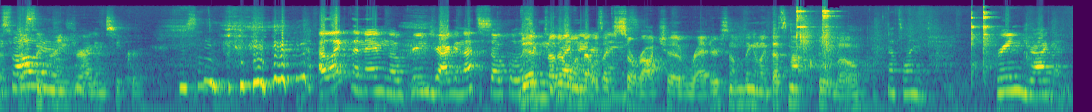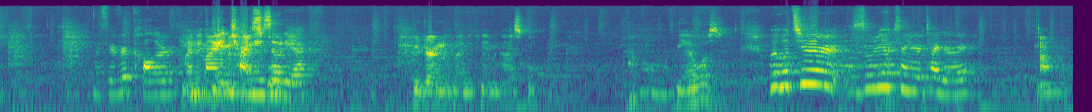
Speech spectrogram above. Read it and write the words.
That's, swallow that's the green dragon secret. I like the name though, Green Dragon. That's so cool. They That's had like another one that was like things. sriracha red or something, and like that's not cool though. That's lame. Green Dragon. My favorite color My and my nickname in high Chinese zodiac. Green dragon was my nickname in high school. Yeah, it was. Wait, what's your zodiac sign? You're a tiger, right? I.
